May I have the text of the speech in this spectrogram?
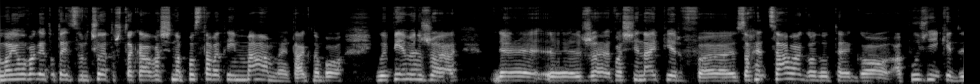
moją uwagę tutaj zwróciła też taka właśnie no, postawa tej mamy, tak, no bo wiemy, że, e, e, że właśnie najpierw e, zachęcała go do tego, a później, kiedy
